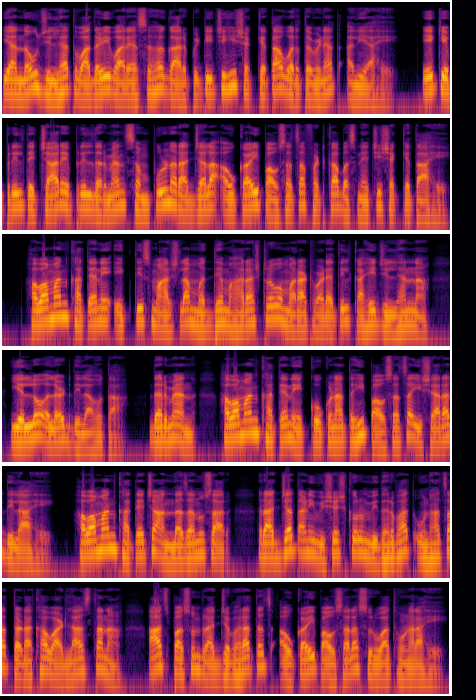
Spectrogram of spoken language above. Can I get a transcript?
या नऊ जिल्ह्यात वादळी वाऱ्यासह गारपिटीचीही शक्यता वर्तविण्यात आली आहे. एक एप्रिल ते चार एप्रिल दरम्यान संपूर्ण राज्याला अवकाळी पावसाचा फटका बसण्याची शक्यता आहे. हवामान खात्याने एकतीस मार्चला मध्य महाराष्ट्र व मराठवाड्यातील काही जिल्ह्यांना येल्लो अलर्ट दिला होता. दरम्यान हवामान खात्याने कोकणातही पावसाचा इशारा दिला आहे. हवामान खात्याच्या अंदाजानुसार राज्यात आणि विशेष करून विदर्भात उन्हाचा तडाखा वाढला असताना आजपासून राज्यभरातच अवकाळी पावसाला सुरुवात होणार आहे.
